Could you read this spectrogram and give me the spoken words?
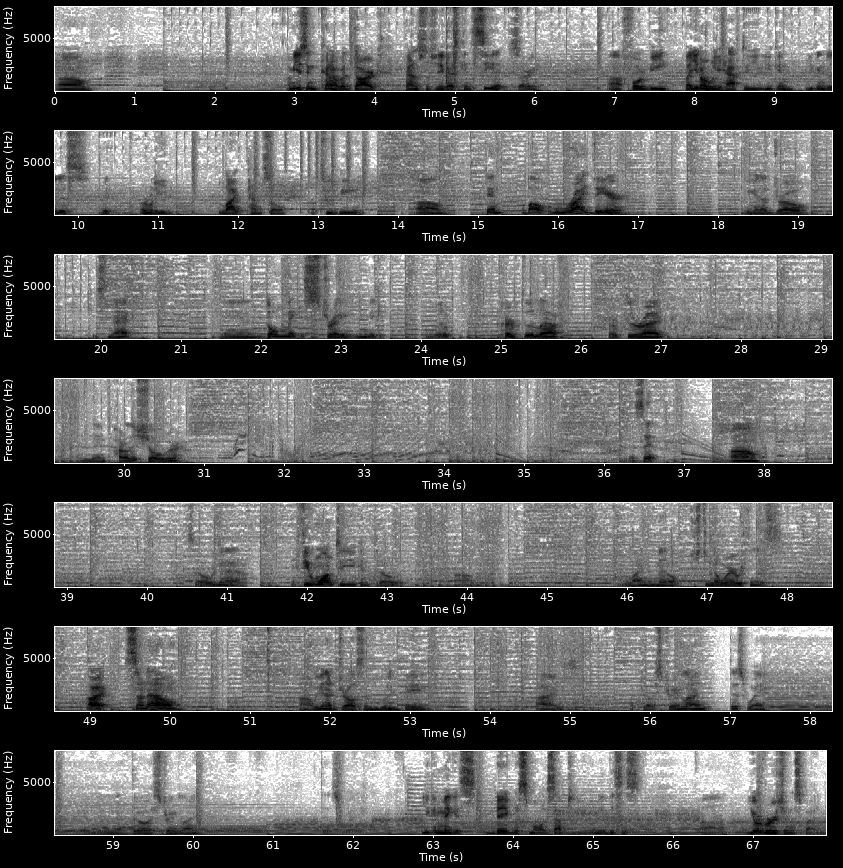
Um, I'm using kind of a dark pencil so you guys can see it. Sorry, uh, 4B, but you don't really have to. You, you can you can do this with a really light pencil, a 2B. Um, then about right there, we're gonna draw his neck, and don't make it straight. You make it a little curve to the left, curve to the right, and then part of the shoulder. That's it. Um, so we're gonna, if you want to, you can throw it um, line in the middle just to know where everything is. Alright, so now uh, we're gonna draw some really big eyes. I draw a straight line this way, and then I'm gonna throw a straight line this way. You can make it big or small, it's up to you. I mean, this is your version of Spider-Man.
